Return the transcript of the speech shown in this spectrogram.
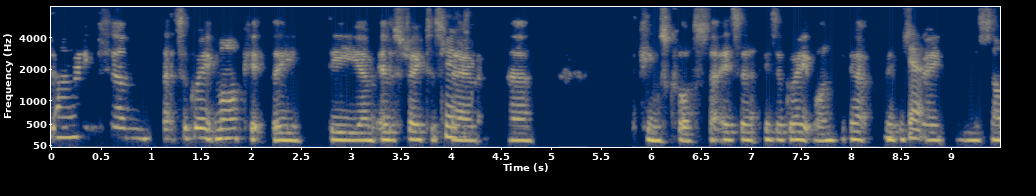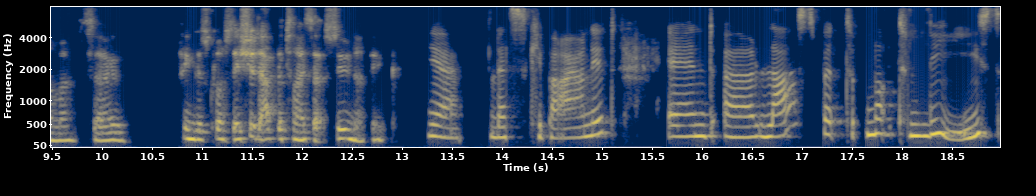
a um, great, um, that's a great market. The the um, illustrators fair at uh, King's Cross. That is a is a great one. Yeah, it was Yeah. great in the summer. So fingers crossed. They should advertise that soon. I think. yeah, let's keep an eye on it. And uh, last but not least,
